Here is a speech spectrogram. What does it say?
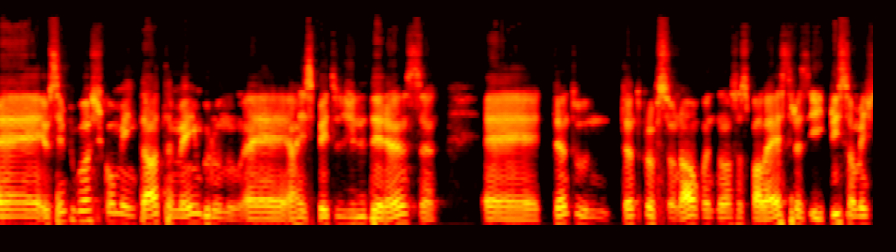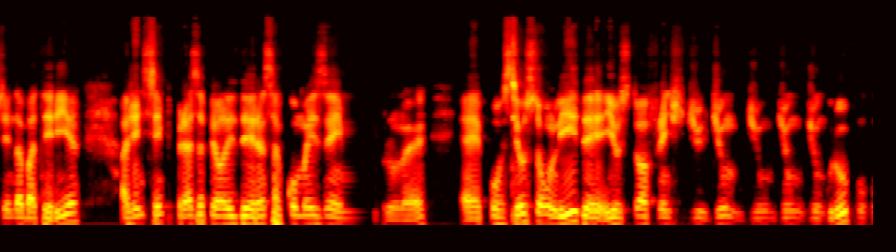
É, eu sempre gosto de comentar também, Bruno, é, a respeito de liderança, é, tanto, tanto profissional quanto nas nossas palestras, e principalmente dentro da bateria, a gente sempre preza pela liderança como exemplo, né? É, por, se eu sou um líder e eu estou à frente de, de, um, de, um, de, um, de um grupo,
